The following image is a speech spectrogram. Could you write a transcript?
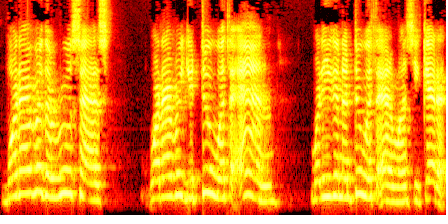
whatever the rule says, whatever you do with N, what are you going to do with N once you get it?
